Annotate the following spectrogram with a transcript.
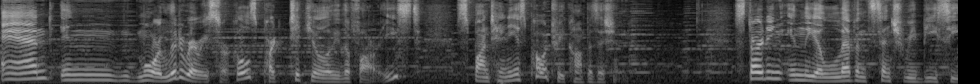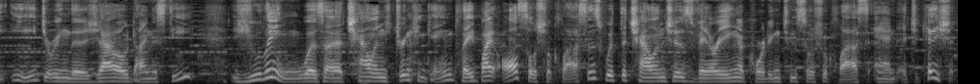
and in more literary circles, particularly the Far East, spontaneous poetry composition. Starting in the 11th century BCE during the Zhou dynasty, Zhuling was a challenge drinking game played by all social classes, with the challenges varying according to social class and education.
